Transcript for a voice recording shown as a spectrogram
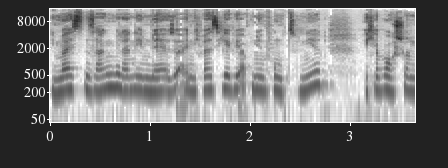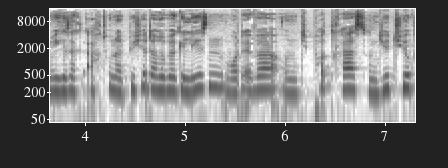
die meisten sagen mir dann eben, naja, also eigentlich weiß ich ja, wie Abnehmen funktioniert. Ich habe auch schon, wie gesagt, 800 Bücher darüber gelesen, whatever, und die Podcasts und YouTube.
